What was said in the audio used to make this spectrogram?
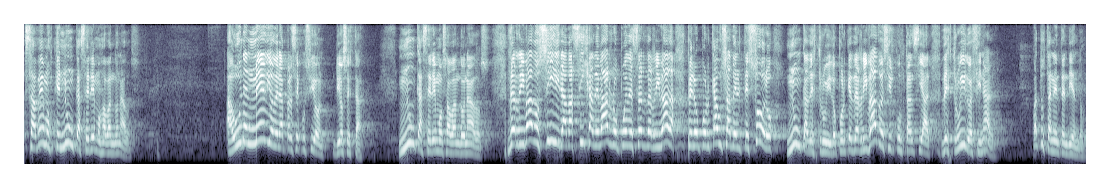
sabemos que nunca seremos abandonados. Aún en medio de la persecución, Dios está. Nunca seremos abandonados. Derribados sí, la vasija de barro puede ser derribada, pero por causa del tesoro nunca destruido, porque derribado es circunstancial, destruido es final. ¿Cuántos están entendiendo?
